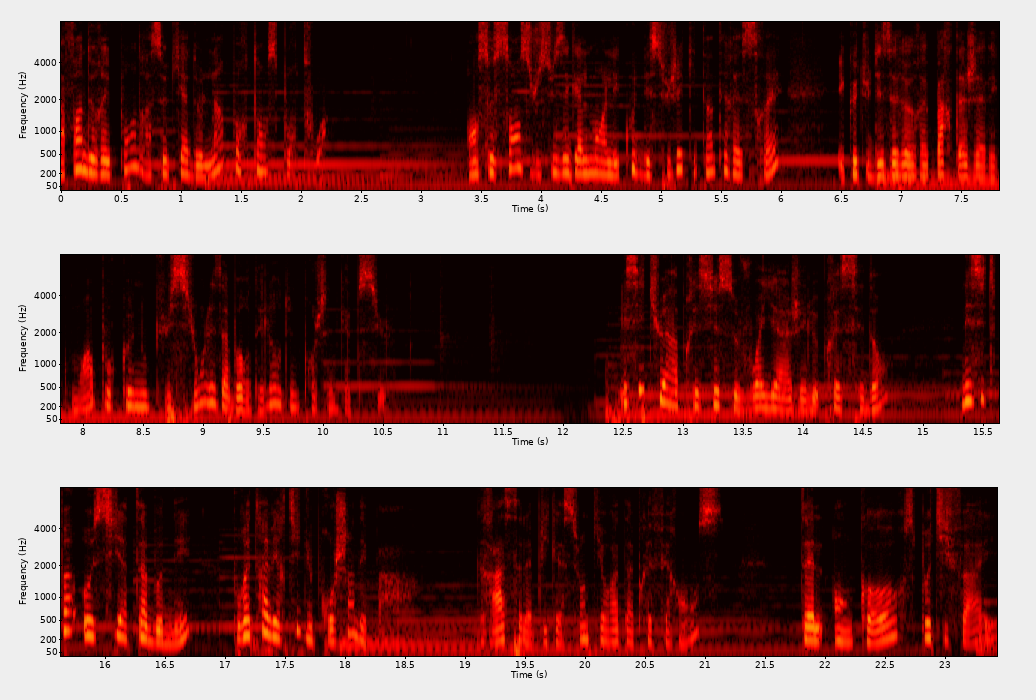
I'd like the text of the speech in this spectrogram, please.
afin de répondre à ce qui a de l'importance pour toi. En ce sens, je suis également à l'écoute des sujets qui t'intéresseraient et que tu désirerais partager avec moi pour que nous puissions les aborder lors d'une prochaine capsule. Et si tu as apprécié ce voyage et le précédent, n'hésite pas aussi à t'abonner pour être averti du prochain départ, grâce à l'application qui aura ta préférence tels encore Spotify,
